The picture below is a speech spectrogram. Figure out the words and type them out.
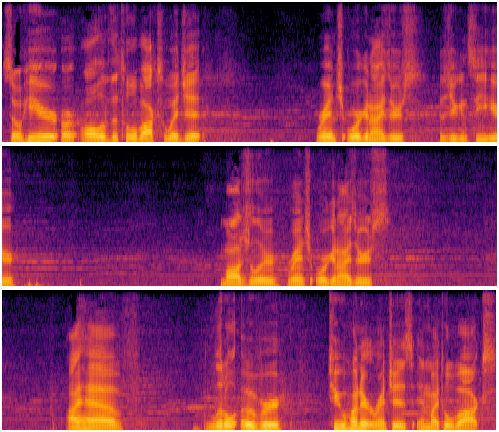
So here are all of the toolbox widget wrench organizers as you can see here. Modular wrench organizers. I have little over 200 wrenches in my toolbox.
